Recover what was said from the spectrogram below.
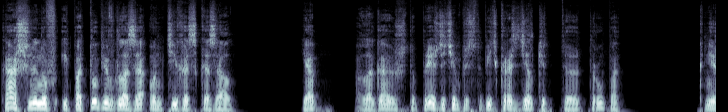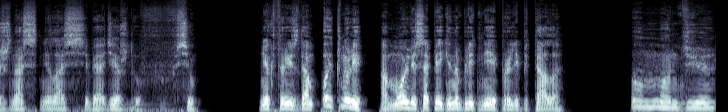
Кашлянув и потупив глаза, он тихо сказал. — Я полагаю, что прежде чем приступить к разделке трупа, княжна сняла с себя одежду всю. Некоторые из дам ойкнули, а Молли Сапегина бледнее пролепетала. — О, мон дью!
